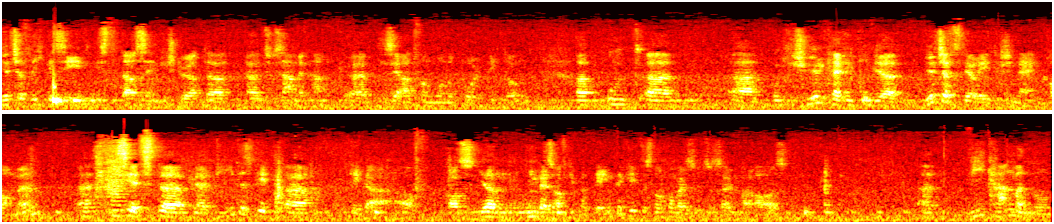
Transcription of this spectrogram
wirtschaftlich gesehen ist das ein gestörter äh, Zusammenhang, äh, diese Art von Monopolbildung. Äh, und, äh, äh, und die Schwierigkeit, in die wir wirtschaftstheoretisch hineinkommen, äh, ist jetzt die, das geht, geht auf, aus Ihrem Hinweis auf die Patente, geht das noch einmal sozusagen heraus. wie kann man nun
